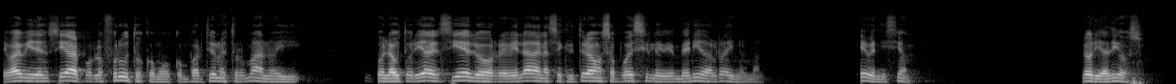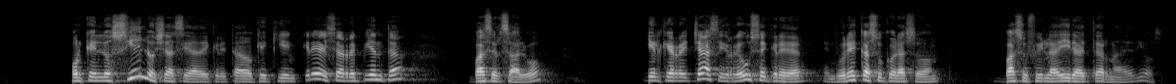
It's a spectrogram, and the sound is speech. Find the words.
se va a evidenciar por los frutos, como compartió nuestro hermano, y, con la autoridad del cielo revelada en las Escrituras vamos a poder decirle bienvenido al reino, hermano. Qué bendición. Gloria a Dios. Porque en los cielos ya se ha decretado que quien crea y se arrepienta va a ser salvo. Y el que rechace y rehúse creer, endurezca su corazón, va a sufrir la ira eterna de Dios.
